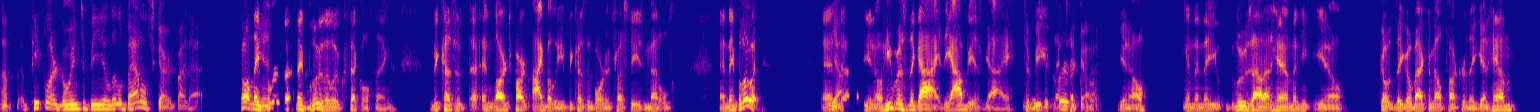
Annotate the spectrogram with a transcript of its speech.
uh, people are going to be a little battle scarred by that. Well, they and, blew the, they blew the Luke Fickell thing because of, uh, in large part, I believe, because the board of trustees meddled, and they blew it. And yeah. uh, you know, he was the guy, the obvious guy to be the clear guy. You know, and then they lose out on him, and he, you know, go they go back to Mel Tucker, they get him.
